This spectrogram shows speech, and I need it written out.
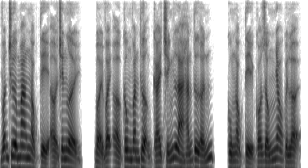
vẫn chưa mang ngọc tỷ ở trên người, bởi vậy ở công văn thượng cái chính là hắn tư ấn, cùng ngọc tỷ có giống nhau quyền lợi.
